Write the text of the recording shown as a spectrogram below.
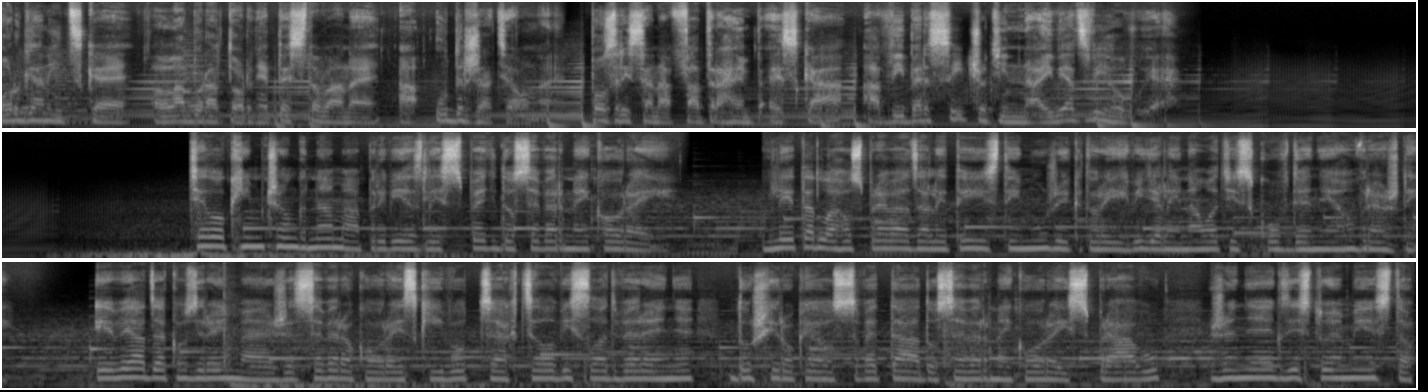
Organické, laboratórne testované a udržateľné. Pozri sa na fatrahemp.sk a vyber si, čo ti najviac vyhovuje. Telo Kim Jong-nama priviezli späť do Severnej Korei. V lietadle ho sprevádzali tí istí muži, ktorí ich videli na letisku v deň jeho vraždy. Je viac ako zrejmé, že severokorejský vodca chcel vyslať verejne do širokého sveta a do Severnej Korei správu, že neexistuje miesto,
